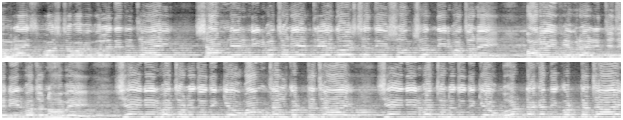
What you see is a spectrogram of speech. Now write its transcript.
আমরা স্পষ্টভাবে বলে দিতে চাই, সামনের নির্বাচনে ত্রয়োদশ জাতীয় সংসদ নির্বাচনে বারোই ফেব্রুয়ারিতে যে নির্বাচন হবে, সেই নির্বাচনে যদি কেউ বানচাল করতে চায়, সেই নির্বাচনে যদি কেউ ভোট ডাকাতি করতে চায়,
